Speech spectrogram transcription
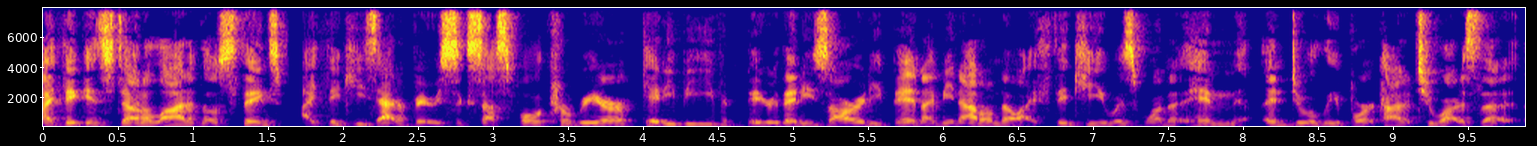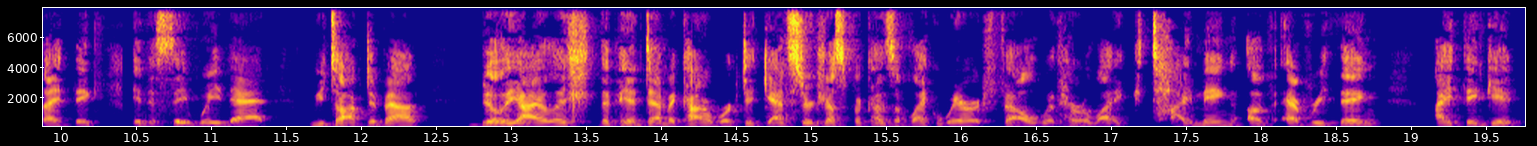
I think has done a lot of those things. I think he's had a very successful career. Can he be even bigger than he's already been? I mean, I don't know. I think he was one of him and Dua Lipa are kind of two artists that I think in the same way that we talked about Billie Eilish, the pandemic kind of worked against her just because of like where it fell with her like timing of everything. I think it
